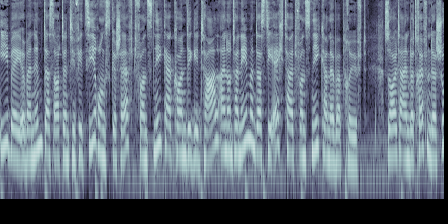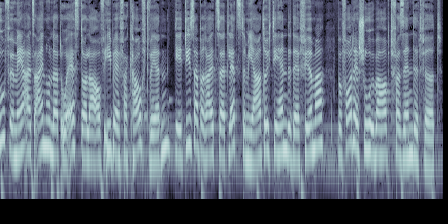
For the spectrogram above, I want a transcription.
eBay übernimmt das Authentifizierungsgeschäft von SneakerCon Digital, ein Unternehmen, das die Echtheit von Sneakern überprüft. Sollte ein betreffender Schuh für mehr als 100 US-Dollar auf eBay verkauft werden, geht dieser bereits seit letztem Jahr durch die Hände der Firma, bevor der Schuh überhaupt versendet wird.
